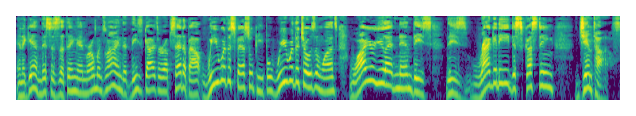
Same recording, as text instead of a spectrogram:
And again, this is the thing in Romans 9 that these guys are upset about. We were the special people. We were the chosen ones. Why are you letting in these, these raggedy, disgusting Gentiles?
